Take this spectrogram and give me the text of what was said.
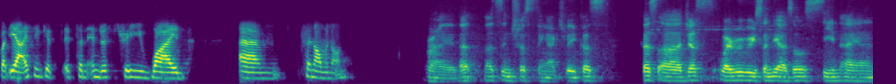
But yeah, I think it's it's an industry wide um, phenomenon. Right. That that's interesting actually, because because uh, just very recently I also seen a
